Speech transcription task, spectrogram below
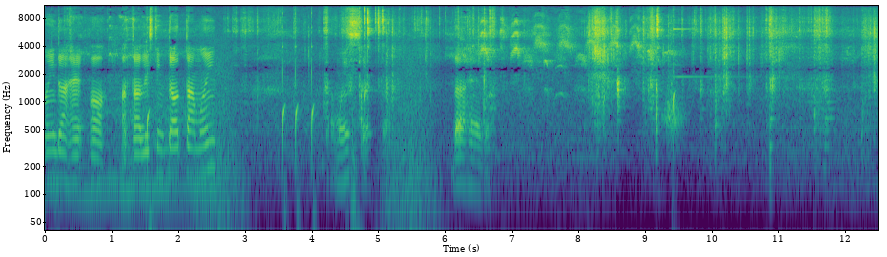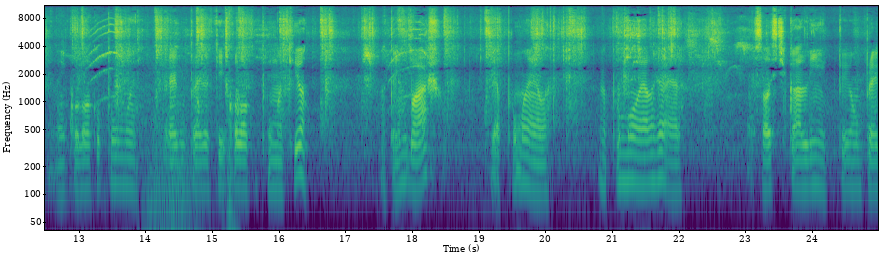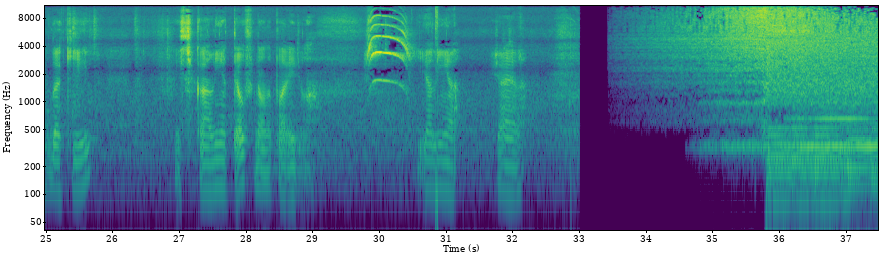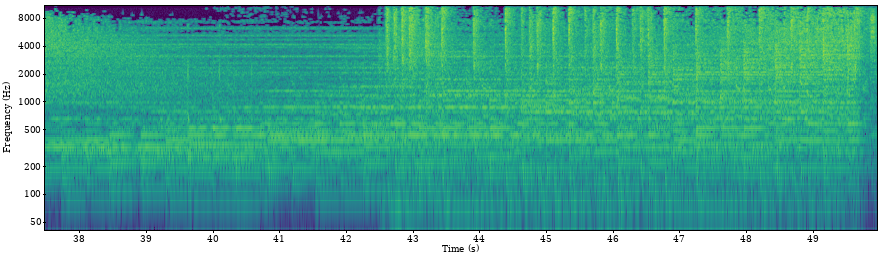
Tamanho da ré, ó, a talista tem que dar o tamanho, tamanho certo, ó, da régua. Aí coloca o pulmão, prego, prego aqui, coloca o pulmão aqui, ó, até embaixo e apruma ela. Aprumou ela já era. É só esticar a linha, pegar um prego daqui, esticar a linha até o final da parede lá e alinhar, já era.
